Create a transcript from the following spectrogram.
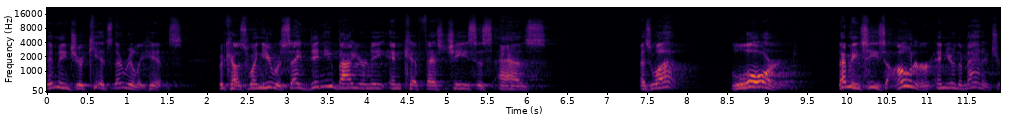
it means your kids, they're really His. Because when you were saved, didn't you bow your knee and confess Jesus as, as what? Lord. That means He's owner and you're the manager.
